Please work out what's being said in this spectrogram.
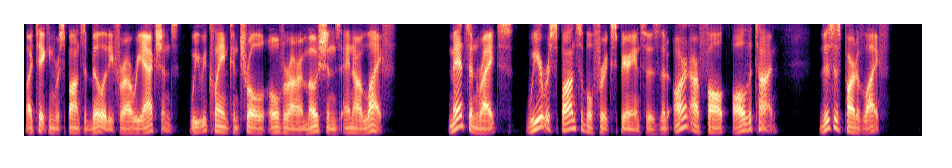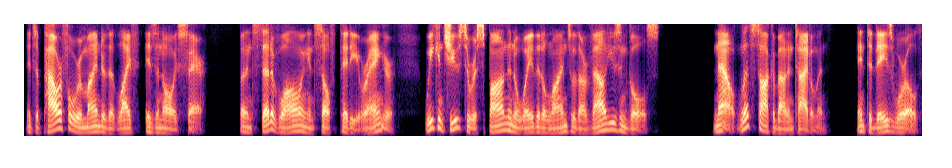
By taking responsibility for our reactions, we reclaim control over our emotions and our life. Manson writes, We are responsible for experiences that aren't our fault all the time. This is part of life. It's a powerful reminder that life isn't always fair. But instead of wallowing in self pity or anger, we can choose to respond in a way that aligns with our values and goals. Now, let's talk about entitlement. In today's world,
